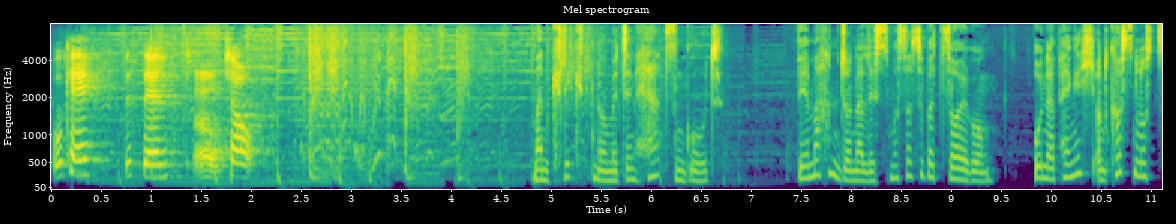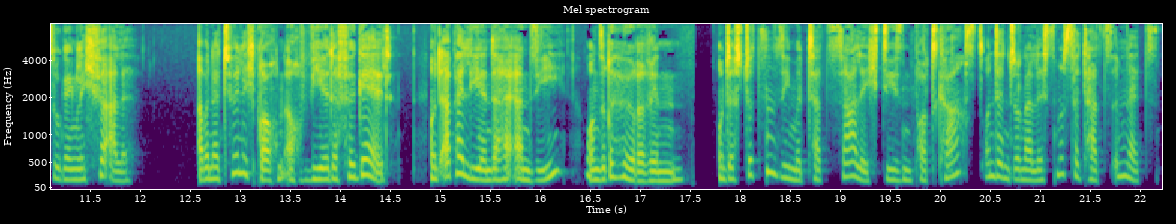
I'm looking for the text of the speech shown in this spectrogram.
Okay, bis denn. Ciao. Ciao. Man klickt nur mit dem Herzen gut. Wir machen Journalismus aus Überzeugung. Unabhängig und kostenlos zugänglich für alle. Aber natürlich brauchen auch wir dafür Geld und appellieren daher an Sie, unsere Hörerinnen. Unterstützen Sie mit Taz Zahlig diesen Podcast und den Journalismus der Taz im Netz.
